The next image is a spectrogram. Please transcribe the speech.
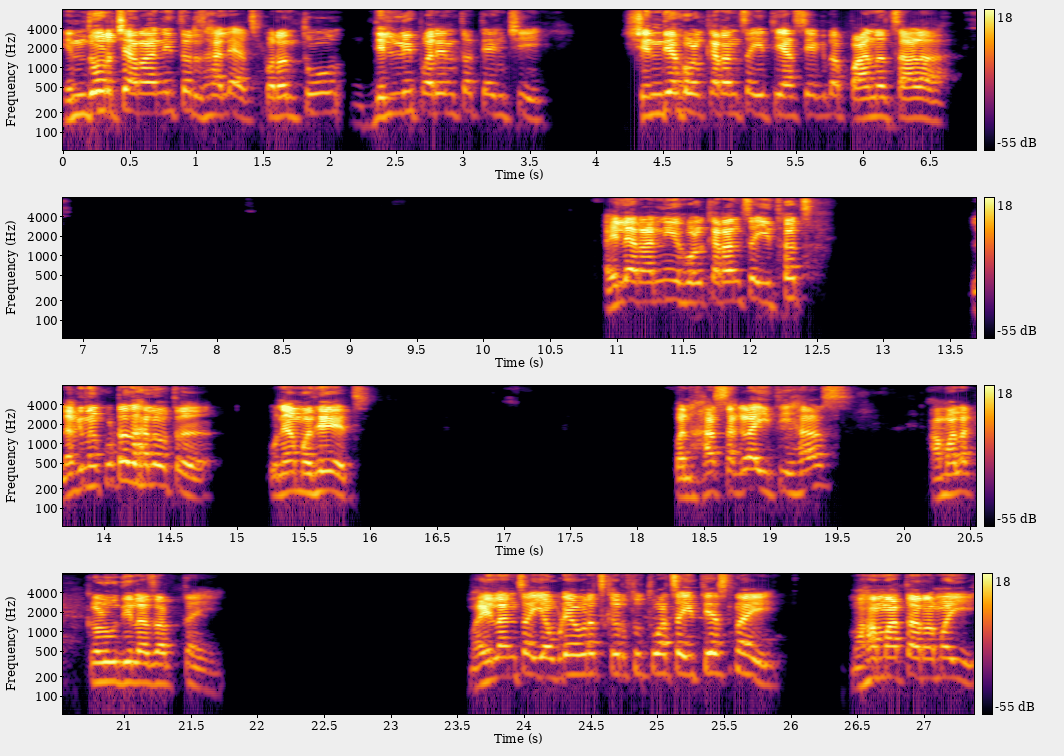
इंदोरच्या राणी तर झाल्याच परंतु दिल्लीपर्यंत त्यांची शिंदे होळकरांचा इतिहास एकदा पानं चाळा अहिल्या राणी होळकरांचं इथंच लग्न कुठं झालं होतं? पुण्यामध्येच. पण हा सगळा इतिहास आम्हाला कळू दिला जात नाही. महिलांचा एवढ्यावरच कर्तृत्वाचा इतिहास नाही. महामाता रमाई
